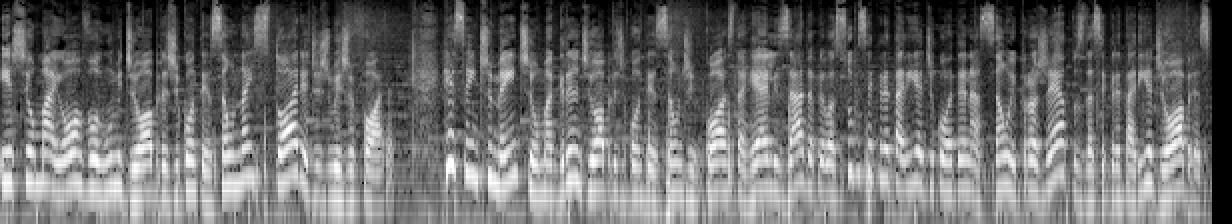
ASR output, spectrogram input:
Este é o maior volume de obras de contenção na história de Juiz de Fora. Recentemente, uma grande obra de contenção de encosta realizada pela Subsecretaria de Coordenação e Projetos da Secretaria de Obras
